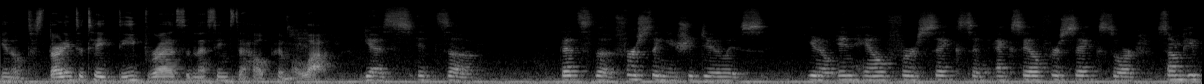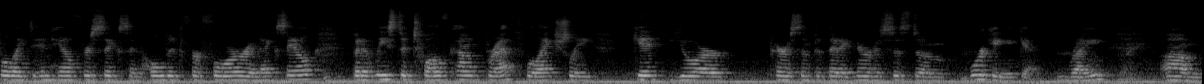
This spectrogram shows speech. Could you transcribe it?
you know, starting to take deep breaths and that seems to help him a lot. Yes, it's uh, that's the first thing you should do is, you know, inhale for six and exhale for six. Or some people like to inhale for six and hold it for four and exhale. But at least a twelve count breath will actually get your parasympathetic nervous system working again, Mhm. right? Um,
